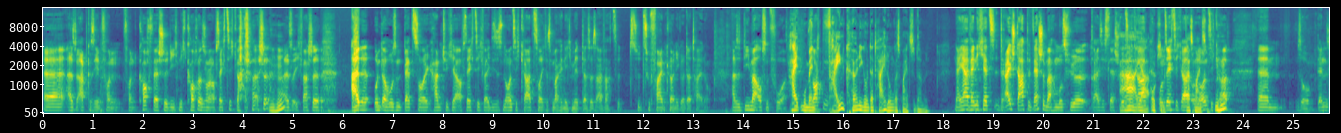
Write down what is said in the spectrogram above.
äh, also abgesehen von, von Kochwäsche, die ich nicht koche, sondern auf 60 Grad wasche. Mhm. Also ich wasche alle Unterhosen, Bettzeug, Handtücher auf 60, weil dieses 90 Grad Zeug, das mache ich nicht mit. Das ist einfach zu, zu, zu feinkörnige Unterteilung. Also die mal außen vor. Halt, Moment, Socken, feinkörnige Unterteilung, was meinst du damit? Naja, wenn ich jetzt drei Stapel Wäsche machen muss für 30 40 ah, Grad ja, okay. und 60 Grad und 90 Grad, mhm. ähm, so, denn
